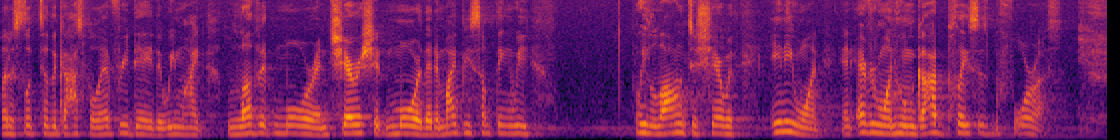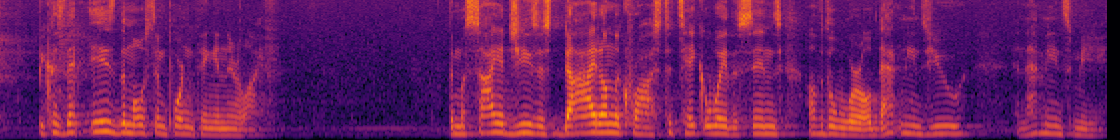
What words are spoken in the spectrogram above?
Let us look to the gospel every day that we might love it more and cherish it more, that it might be something we, we long to share with anyone and everyone whom God places before us. Because that is the most important thing in their life. The Messiah Jesus died on the cross to take away the sins of the world. That means you, and that means me,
